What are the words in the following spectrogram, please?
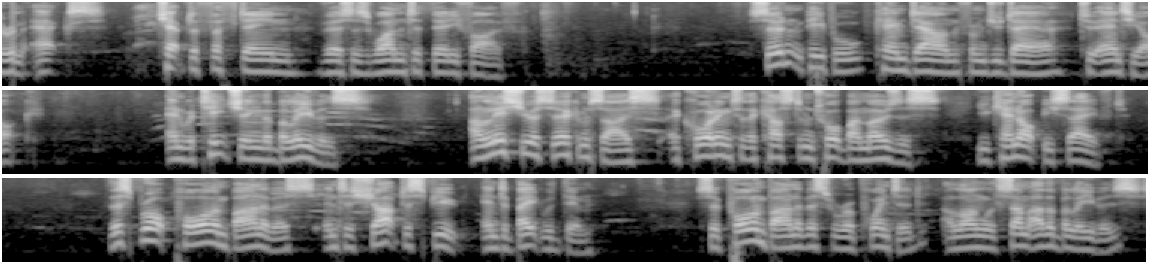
the room Acts chapter 15, verses 1 to 35. Certain people came down from Judea to Antioch and were teaching the believers Unless you are circumcised according to the custom taught by Moses, you cannot be saved. This brought Paul and Barnabas into sharp dispute and debate with them. So Paul and Barnabas were appointed, along with some other believers,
